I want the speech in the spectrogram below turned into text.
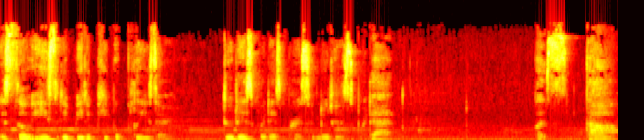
It's so easy to be the people pleaser. Do this for this person, do this for that. But stop.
